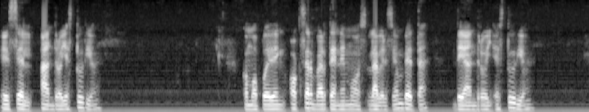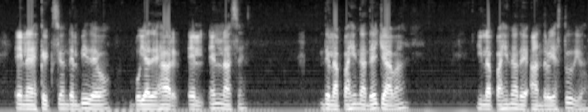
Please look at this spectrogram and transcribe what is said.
es el Android Studio. Como pueden observar tenemos la versión beta de Android Studio. En la descripción del video voy a dejar el enlace de la página de Java y la página de Android Studio.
